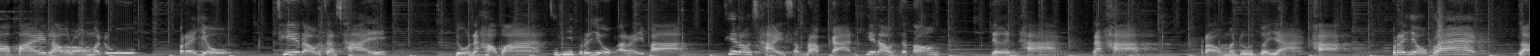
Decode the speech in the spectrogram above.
่อไปเราลองมาดูประโยคที่เราจะใช้ดูนะคะว่าจะมีประโยคอะไรบ้าง ที่เราใช้สำหรับการที่เราจะต้องเดินทางนะคะ เรามาดูตัวอย่างค่ะ ประโยคแรกเรา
